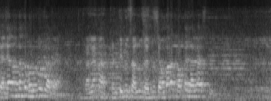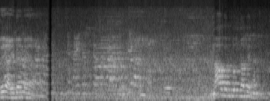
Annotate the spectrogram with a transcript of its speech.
त्याच्यानंतर तर भरपूर झालं आहे झाला ना कंटिन्यू चालूच आहे. शंभरात भरत्या झाल्या असतील ते आयडिया नाही आम्हाला. नाव बदलून न देण्याचं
